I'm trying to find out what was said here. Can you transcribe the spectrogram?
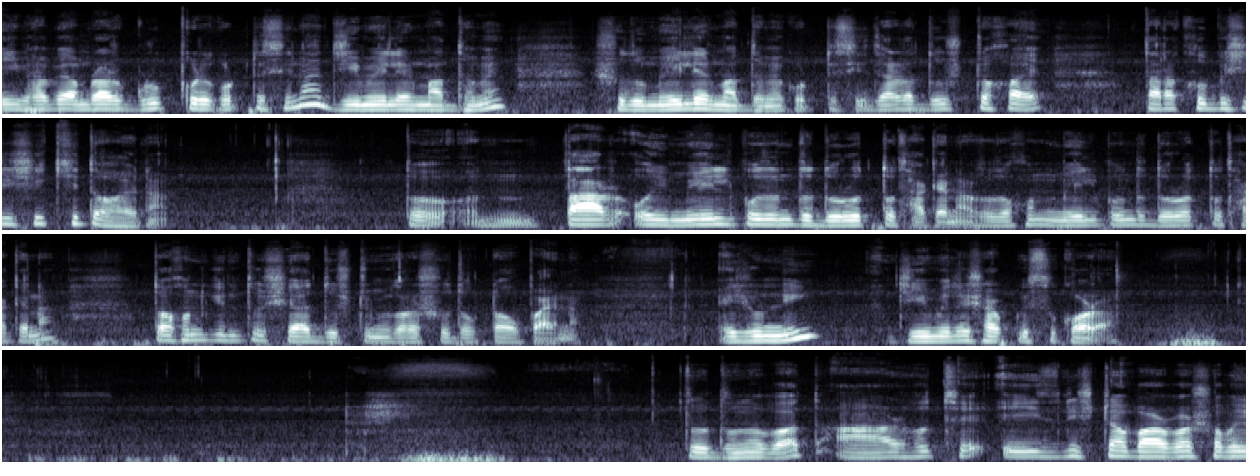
এইভাবে আমরা গ্রুপ করে করতেছি না জিমেইলের মাধ্যমে, শুধু মেইলের মাধ্যমে করতেছি। যারা দুষ্ট হয়, তারা খুব বেশি শিক্ষিত হয় না। তো তার ওই মেইল পর্যন্ত দূরত্ব থাকে না। তো যখন মেইল পর্যন্ত দূরত্ব থাকে না, তখন কিন্তু সে আর দুষ্টুমি করার সুযোগটাও পায় না। এই জন্যই জিমেলে সব কিছু করা। তো ধন্যবাদ। আর হচ্ছে এই জিনিসটা বারবার সবাই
